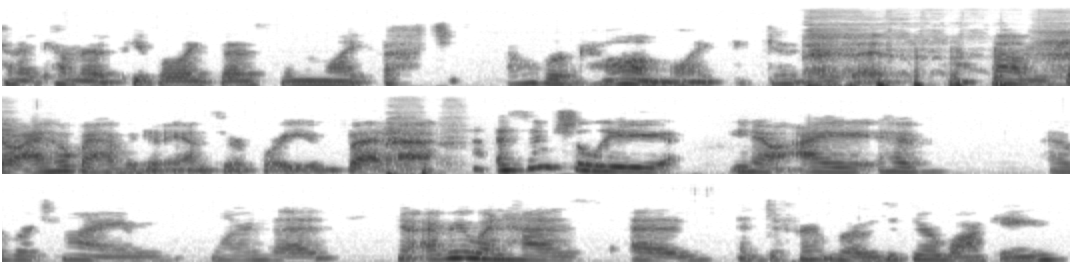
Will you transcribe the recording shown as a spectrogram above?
kind of come at people like this and I'm like, just overcome, like get with it. um, so I hope I have a good answer for you. But uh, essentially, you know, I have over time learned that you know everyone has a, a different road that they're walking,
